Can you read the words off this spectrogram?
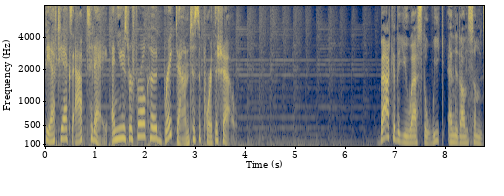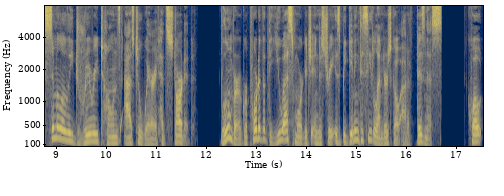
the FTX app today and use referral code BREAKDOWN to support the show. Back in the US, the week ended on some similarly dreary tones as to where it had started. Bloomberg reported that the US mortgage industry is beginning to see lenders go out of business. Quote,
